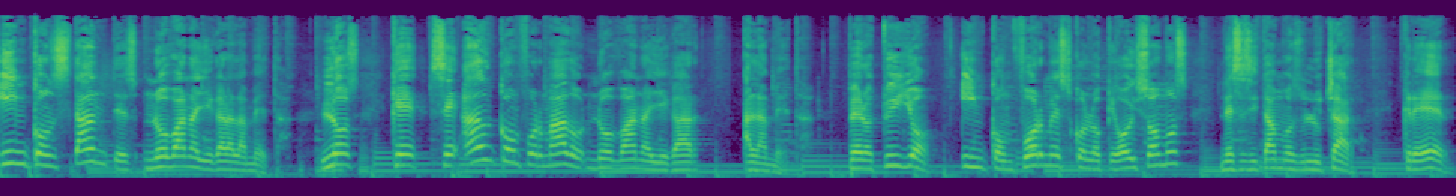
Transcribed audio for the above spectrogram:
inconstantes no van a llegar a la meta. Los que se han conformado no van a llegar a la meta. Pero tú y yo, inconformes con lo que hoy somos, necesitamos luchar, creer,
